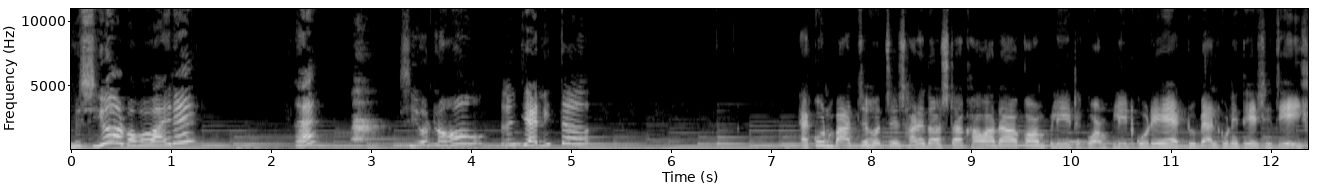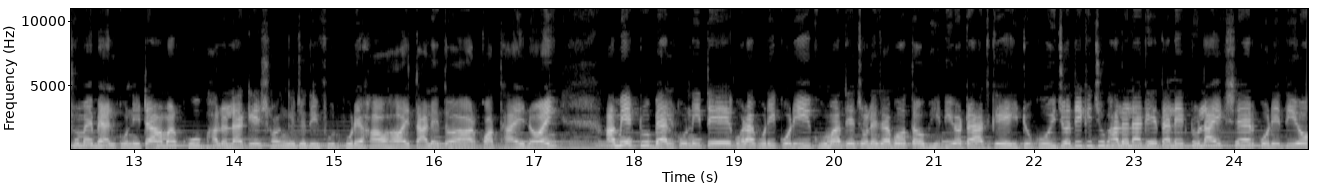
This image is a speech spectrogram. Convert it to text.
তুমি শিওর, বাবা বাইরে? হ্যাঁ? শিওর নও আমি জানি তো। এখন বাজে হচ্ছে সাড়ে দশটা, খাওয়া দাওয়া কমপ্লিট কমপ্লিট করে একটু ব্যালকনিতে এসেছি। এই সময় ব্যালকনিটা আমার খুব ভালো লাগে, সঙ্গে যদি ফুরফুরে হাওয়া হয় তাহলে তো আর কথাই নয়। আমি একটু ব্যালকনিতে ঘোরাঘুরি করি, ঘুমাতে চলে যাব, তো ভিডিওটা আজকে এইটুকুই। যদি কিছু ভালো লাগে তাহলে একটু লাইক শেয়ার করে দিও,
